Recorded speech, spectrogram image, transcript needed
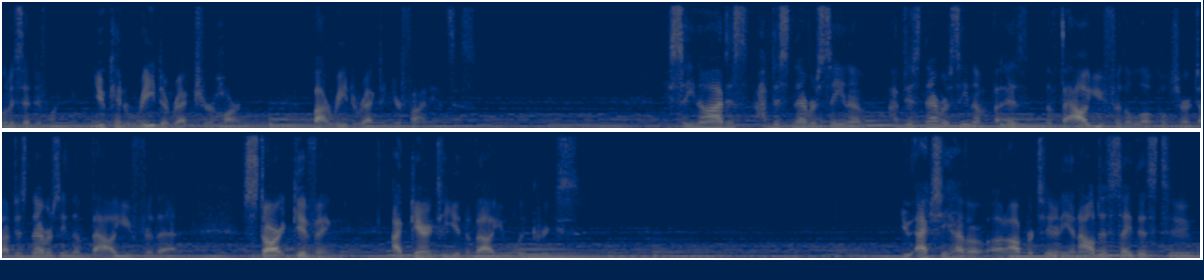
Let me say it differently. You can redirect your heart by redirecting your finances. You say, you know, I just, I've just never seen a, I've just never seen a, the value for the local church. I've just never seen the value for that. Start giving I guarantee you the value will increase. You actually have a, an opportunity. And I'll just say this too.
